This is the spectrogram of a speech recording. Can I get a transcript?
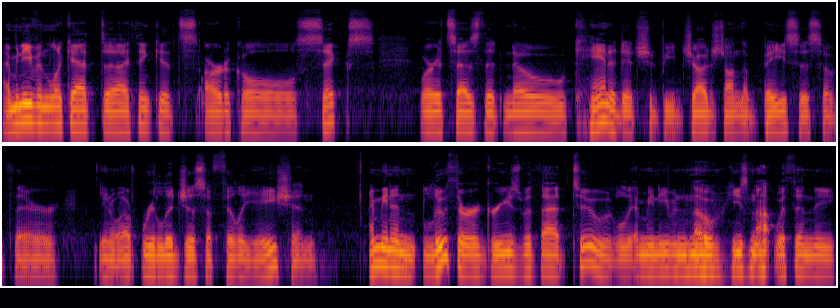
I mean, even look at uh, I think it's Article six where it says that no candidate should be judged on the basis of their, you know, religious affiliation. I mean, and Luther agrees with that too. I mean, even though he's not within the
